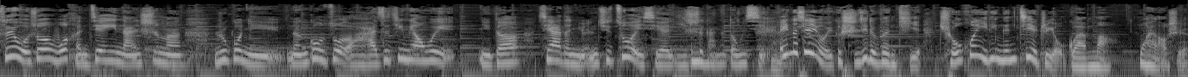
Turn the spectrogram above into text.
所以我说，我很建议男士们，如果你能够做的话，还是尽量为你的心爱的女人去做一些仪式感的东西。哎，那现在有一个实际的问题，求婚一定跟戒指有关吗？孟海老师，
